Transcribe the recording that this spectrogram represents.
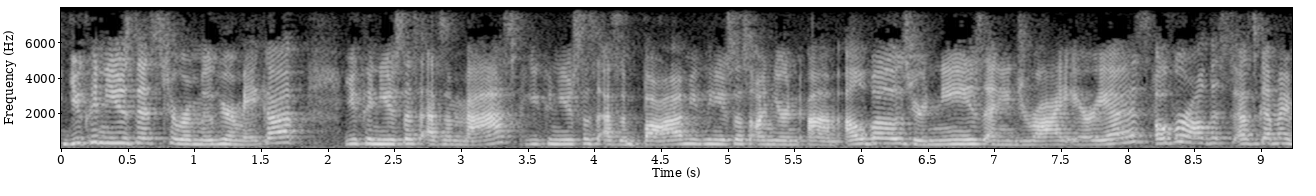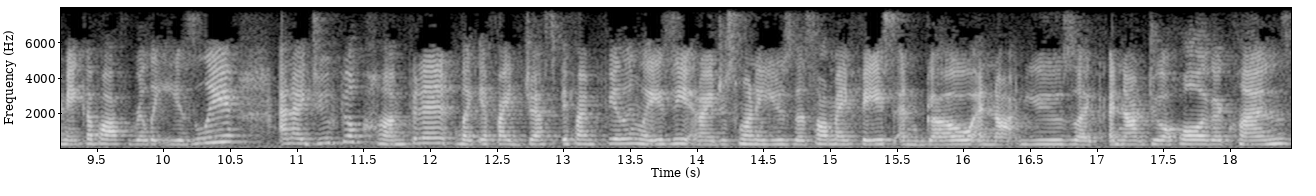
You can use this to remove your makeup. You can use this as a mask. You can use this as a balm. You can use this on your um, elbows, your knees, any dry areas. Overall, this does get my makeup off really easily. And I do feel confident, like if I just, if I'm feeling lazy and I just wanna use this on my face and go and not use like, and not do a whole other cleanse,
